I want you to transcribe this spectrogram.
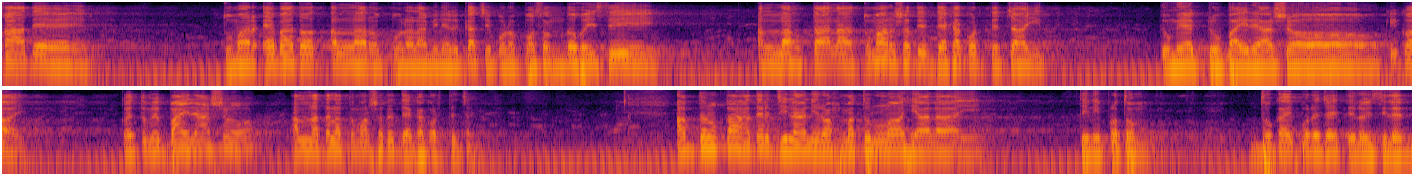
কাদের, তোমার এবাদত আল্লাহ রব্বুল আলমিনের কাছে বড় পছন্দ হয়েছে আল্লাহ তাআলা তোমার সাথে দেখা করতে চাই। তুমি একটু বাইরে আসো। কি কয়? কয়, তুমি বাইরে আসো, আল্লাহ তালা তোমার সাথে দেখা করতে চাই। আব্দুল কাদের জিলানি রহমাতুল্লাহ আলাই তিনি প্রথম ধোকায় পড়ে যাইতে লইছিলেন।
